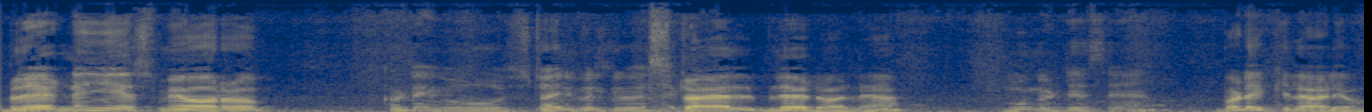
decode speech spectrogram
ब्लेड नहीं है इसमें और कटिंग वो स्टाइल बिल्कुल स्टाइल ब्लेड वाले हाँ? मूवमेंट ऐसे हैं। बड़े खिलाड़ियों।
